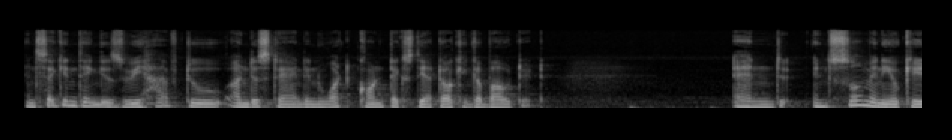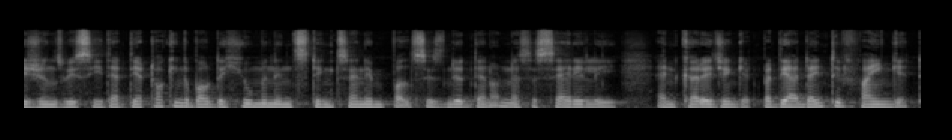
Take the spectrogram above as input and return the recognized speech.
and second thing is we have to understand in what context they are talking about it. And in so many occasions, we see that they're talking about the human instincts and impulses. They're not necessarily encouraging it, but they're identifying it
